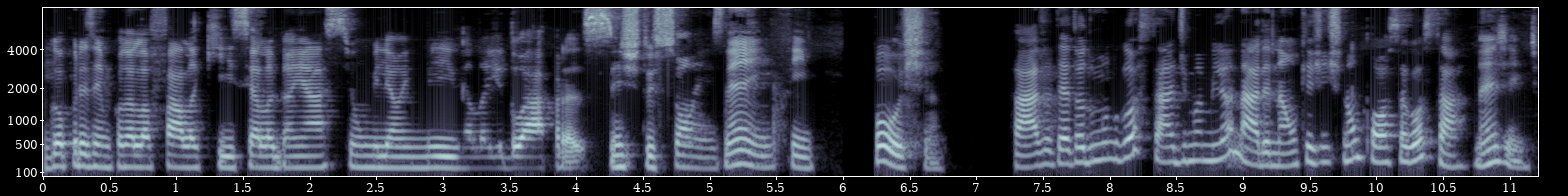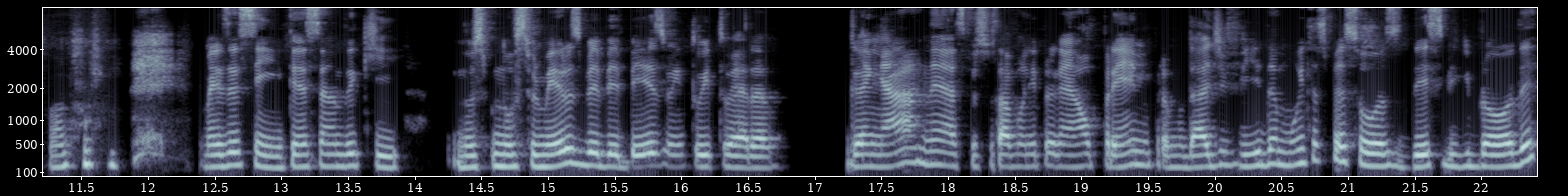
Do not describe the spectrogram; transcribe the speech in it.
Igual, por exemplo, quando ela fala que se ela ganhasse um milhão e meio, ela ia doar para as instituições, né? Enfim, poxa, faz até todo mundo gostar de uma milionária, não que a gente não possa gostar, né, gente? Mas assim, pensando que nos, nos primeiros BBBs o intuito era ganhar, né? As pessoas estavam ali para ganhar o prêmio, para mudar de vida. Muitas pessoas desse Big Brother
